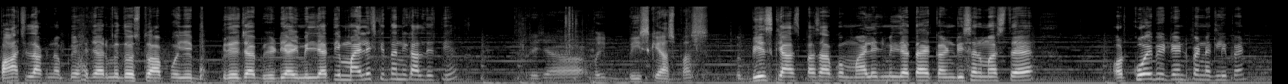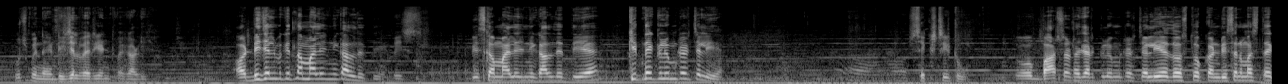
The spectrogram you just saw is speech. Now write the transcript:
पाँच लाख नब्बे हज़ार में दोस्तों आपको ये ब्रेजा वी डी आई मिल जाती है। माइलेज कितना निकाल देती है? ब्रेजा वही बीस के आसपास। तो 20 के आसपास आपको माइलेज मिल जाता है कंडीशन मस्त है और कोई भी टेंट पे नकली पेंट? कुछ भी नहीं डीजल वेरिएंट में गाड़ी। और डीजल में कितना माइलेज निकाल देती है? बीस। बीस का माइलेज निकाल देती है। कितने किलोमीटर चली है? Sixty two. तो बासठ हज़ार किलोमीटर चलिए दोस्तों कंडीशन मस्त है।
